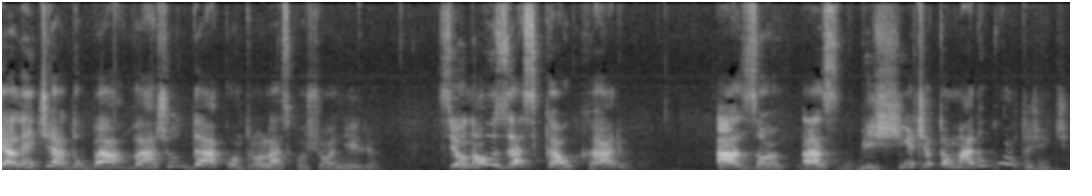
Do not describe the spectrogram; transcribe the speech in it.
além de adubar, vai ajudar a controlar as cochonilhas. Se eu não usasse calcário, as, as bichinhas tinham tomado conta, gente.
